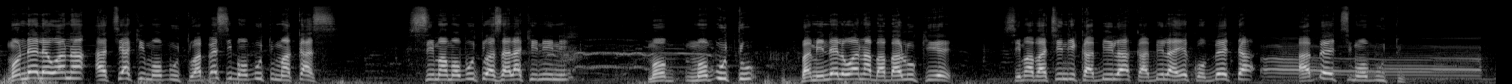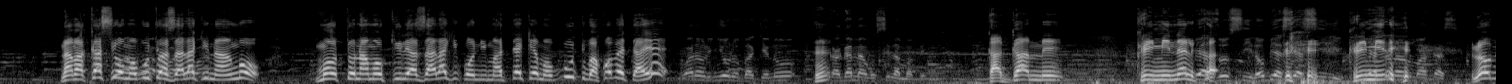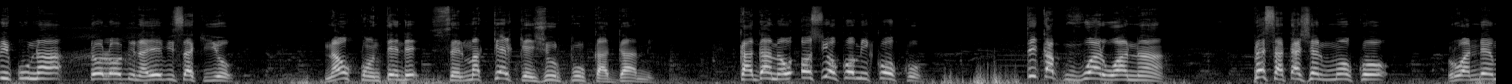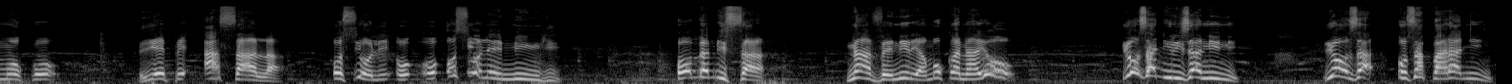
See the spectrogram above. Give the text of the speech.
mondele wana atiaki mobutu apesi mobutu makasi Sima Mobutu azalaki nini? Mobutu bamindele wana babaluki ye. Sima batindi Kabila, Kabila ye kobeta, abeti Mobutu. Na makasi oyo Mobutu azalaki na yango, moto na mokili azalaki kondima te ke Mobutu bakobeta ye. Wana olingi oloba keno eh? Kagame akosila mabe. Kagame criminel ka... lobi kuna to lobi nayebisaki yo nao compte nde seulement quelques jours pour kagame kagame osi okomi koko tika pouvoir wana pesa ata jeune moko rwandais moko ye mpe asala osi oli osi ole mingi obebisa na avenir ya mboka na yo yo oza dirigea nini yo oza oza para nini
